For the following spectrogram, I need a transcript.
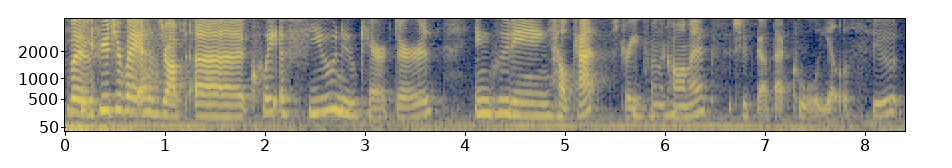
But Future Fight has dropped uh, quite a few new characters, including Hellcat, straight from the comics. She's got that cool yellow suit.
